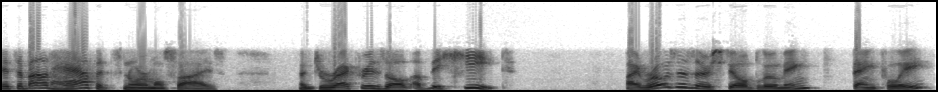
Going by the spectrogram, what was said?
it's about half its normal size, a direct result of the heat. My roses are still blooming, thankfully,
